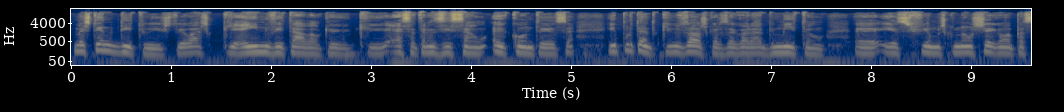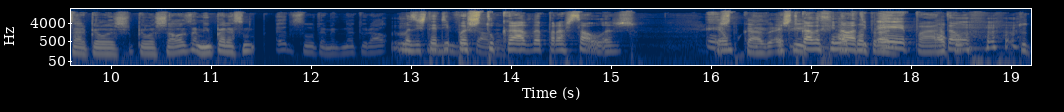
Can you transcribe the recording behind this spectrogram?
Mas tendo dito isto, eu acho que é inevitável que, que essa transição aconteça e, portanto, que os Oscars agora admitam uh, esses filmes que não chegam a passar pelas, pelas salas, a mim parece-me absolutamente natural. Mas isto é tipo a estocada para as salas. É um bocado. É a estocada final, é tipo, epá, então. Tu,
